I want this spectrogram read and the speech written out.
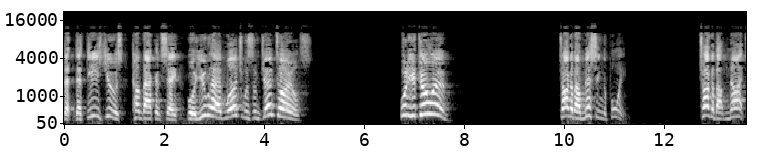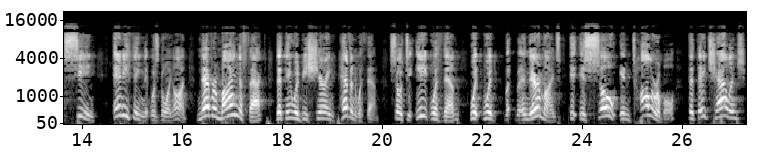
That, that these Jews come back and say, well, you had lunch with some Gentiles. What are you doing? Talk about missing the point. Talk about not seeing anything that was going on. Never mind the fact that they would be sharing heaven with them. So to eat with them would, would in their minds, is so intolerable that they challenge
